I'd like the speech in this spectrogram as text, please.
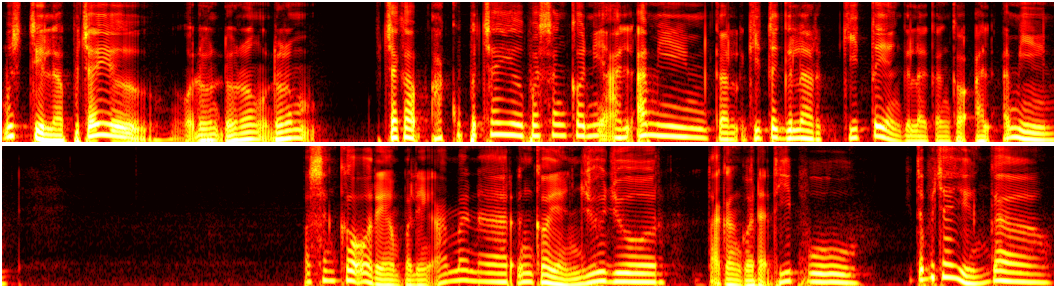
Mestilah percaya Orang orang cakap aku percaya pasal kau ni Al-Amin. Kita gelar kita yang gelarkan kau Al-Amin. Pasal kau orang yang paling amanah, engkau yang jujur, takkan kau nak tipu. Kita percaya engkau.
